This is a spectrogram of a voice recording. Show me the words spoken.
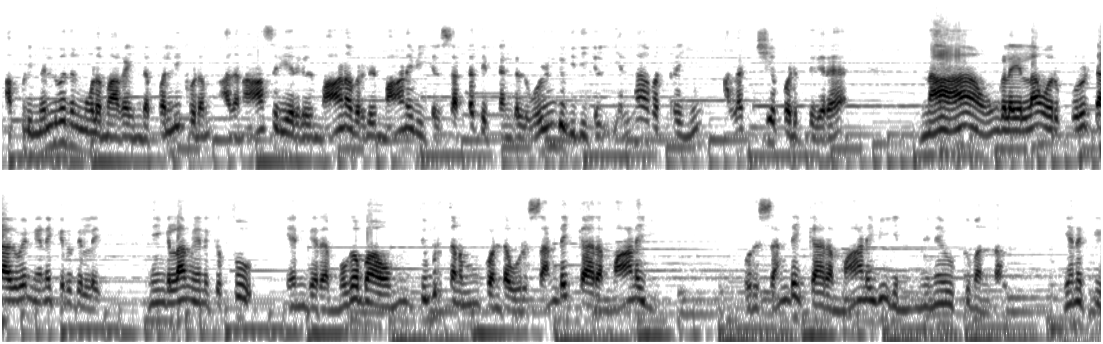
அப்படி மெல்வதன் மூலமாக இந்த பள்ளிக்கூடம் அதன் ஆசிரியர்கள் மாணவர்கள் மாணவிகள் சட்டத்திட்டங்கள் ஒழுங்கு விதிகள் எல்லாவற்றையும் அலட்சியப்படுத்துகிற நான் உங்களை எல்லாம் ஒரு பொருட்டாகவே நினைக்கிறதில்லை. நீங்கெல்லாம் எனக்கு ஃபு என்கிற முகபாவமும் திமிர்த்தனமும் கொண்ட ஒரு சண்டைக்கார மாணவி ஒரு சண்டைக்கார மாணவி என் நினைவுக்கு வந்தாள் எனக்கு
